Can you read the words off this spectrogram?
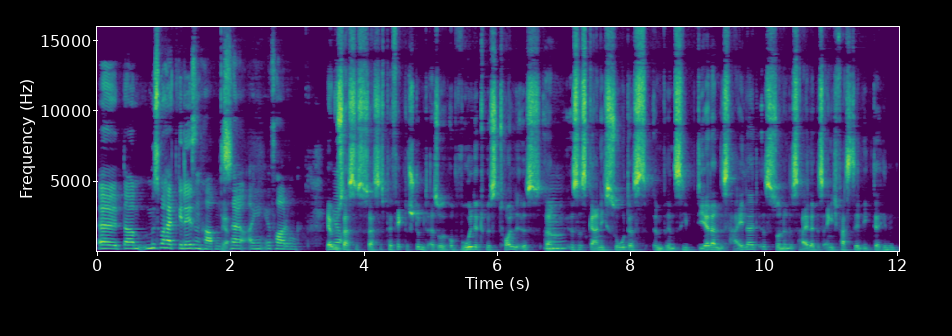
äh, da muss man halt gelesen haben. Das ja. ist ja eine Erfahrung. Ja, du ja. sagst es, sagst es perfekt, das stimmt. Also, obwohl der Twist toll ist, ähm, mhm. ähm, ist es gar nicht so, dass im Prinzip der dann das Highlight ist, sondern das Highlight ist eigentlich fast der Weg dahin.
